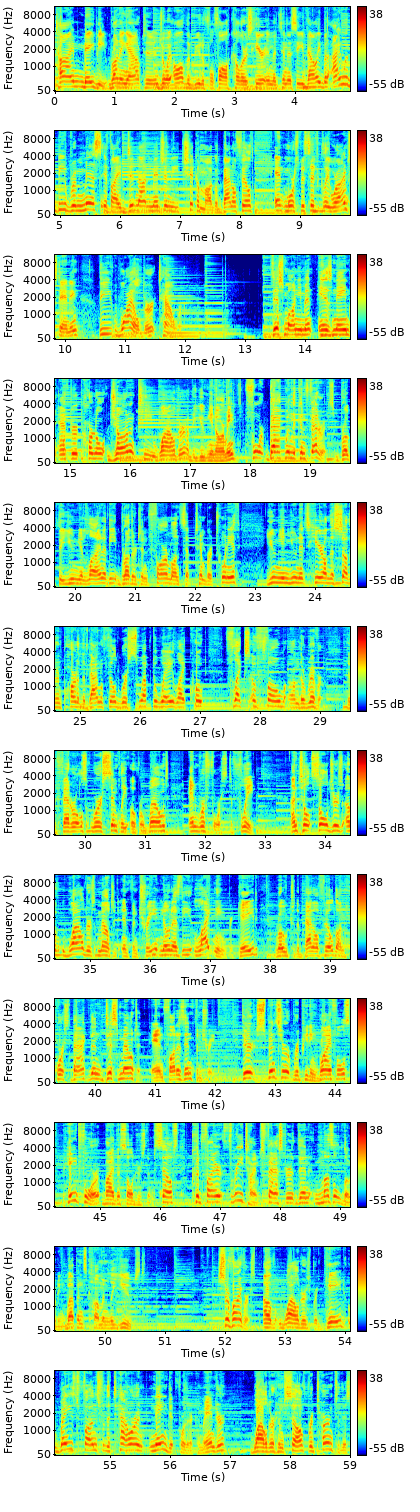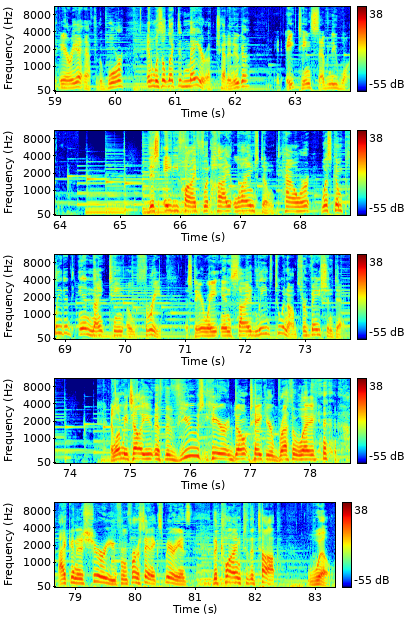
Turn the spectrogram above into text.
Time may be running out to enjoy all the beautiful fall colors here in the Tennessee Valley, but I would be remiss if I did not mention the Chickamauga battlefield, and more specifically where I'm standing, the Wilder Tower. This monument is named after Colonel John T. Wilder of the Union Army. For back when the Confederates broke the Union line at the Brotherton Farm on September 20th, Union units here on the southern part of the battlefield were swept away like, quote, flecks of foam on the river. The Federals were simply overwhelmed and were forced to flee. Until soldiers of Wilder's mounted infantry, known as the Lightning Brigade, rode to the battlefield on horseback, then dismounted and fought as infantry. Their Spencer repeating rifles, paid for by the soldiers themselves, could fire three times faster than muzzle loading weapons commonly used. Survivors of Wilder's brigade raised funds for the tower and named it for their commander. Wilder himself returned to this area after the war and was elected mayor of Chattanooga in 1871. This 85 foot high limestone tower was completed in 1903. The stairway inside leads to an observation deck. And let me tell you, if the views here don't take your breath away, I can assure you from firsthand experience, the climb to the top will.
